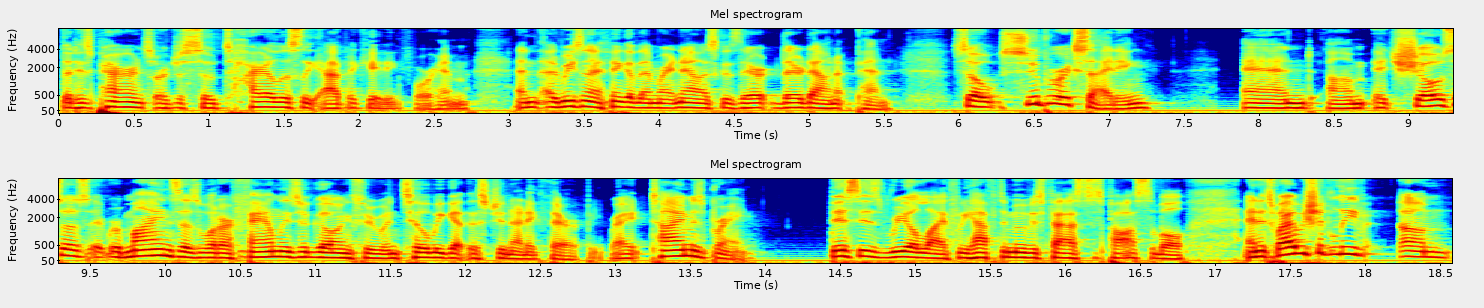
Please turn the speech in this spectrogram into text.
that his parents are just so tirelessly advocating for him. And the reason I think of them right now is because they're they're down at Penn. So super exciting, and um, it shows us, it reminds us what our families are going through until we get this genetic therapy. Right? Time is brain. This is real life. We have to move as fast as possible, and it's why we should leave um,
